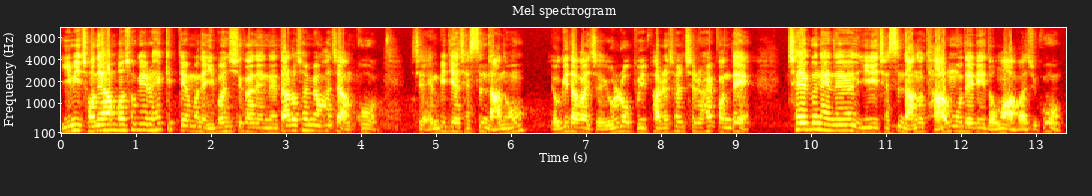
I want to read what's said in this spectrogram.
이미 전에 한번 소개를 했기 때문에 이번 시간에는 따로 설명하지 않고 이제 엔비디아 제슨 나노 여기다가 이제 욜로 V8을 설치를 할 건데 최근에는 이 제슨 나노 다음 모델이 넘어와가지고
